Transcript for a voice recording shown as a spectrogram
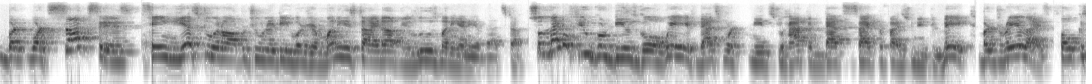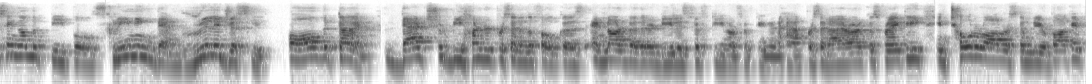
But what sucks is saying yes to an opportunity where your money is tied up, you lose money, any of that stuff. So let a few good deals go away if that's what needs to happen. That's the sacrifice you need to make. But realize focusing on the people, screening them religiously all the time. That should be 100% of the focus and not whether a deal is 15 or 15.5% IRR. Because frankly, in total dollars come to your pocket,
